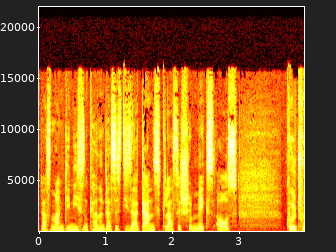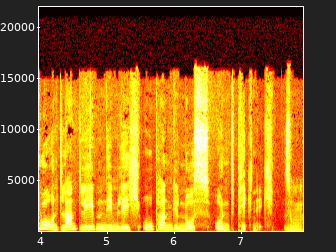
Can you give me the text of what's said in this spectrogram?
das man genießen kann und das ist dieser ganz klassische Mix aus Kultur und Landleben, nämlich Operngenuss und Picknick. So. Mm.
